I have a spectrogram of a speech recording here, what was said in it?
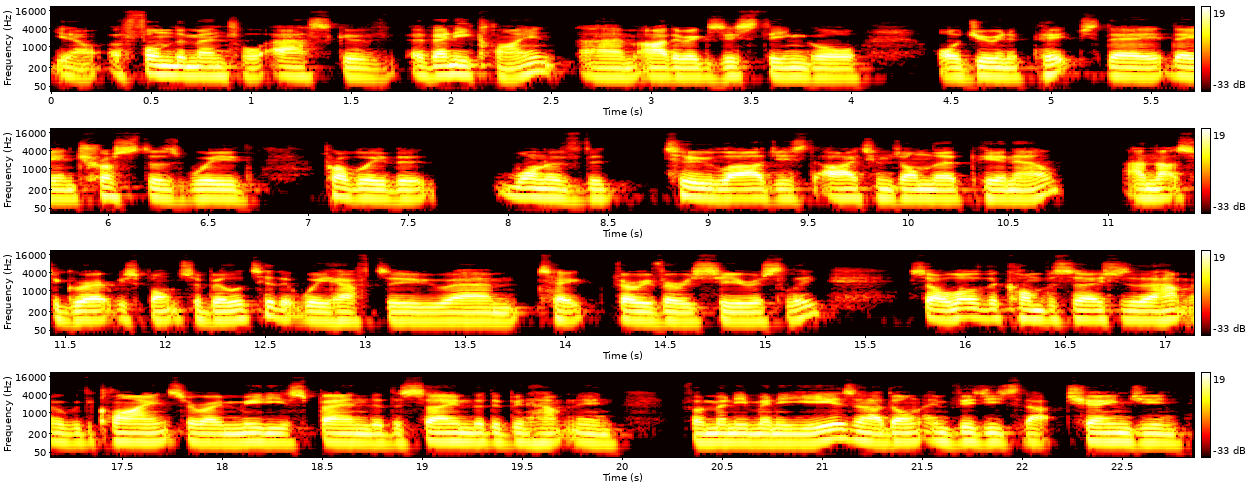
you know, a fundamental ask of, of any client, um, either existing or or during a pitch. They they entrust us with probably the one of the two largest items on their P and L, and that's a great responsibility that we have to um, take very very seriously. So a lot of the conversations that are happening with clients around media spend are the same that have been happening for many many years, and I don't envisage that changing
